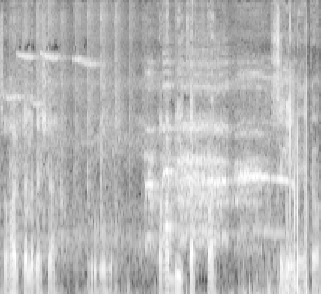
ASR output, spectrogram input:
So hard talaga siya. Naka-B-cut pa. Sige, ganito.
